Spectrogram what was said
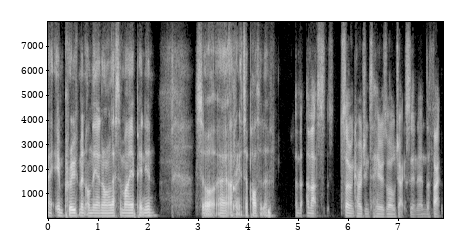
uh, improvement on the NRLS, in my opinion. So uh, I think it's a positive and, and that's so encouraging to hear as well, Jackson, and the fact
